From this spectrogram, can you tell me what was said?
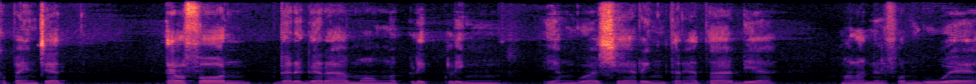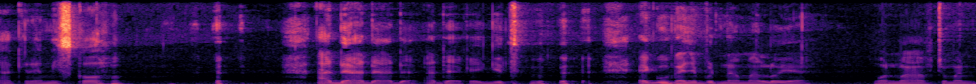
kepencet telepon gara-gara mau ngeklik link yang gue sharing ternyata dia malah nelpon gue akhirnya miss call. Ada ada ada ada kayak gitu. Eh gue gak nyebut nama lo ya. Mohon maaf cuman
